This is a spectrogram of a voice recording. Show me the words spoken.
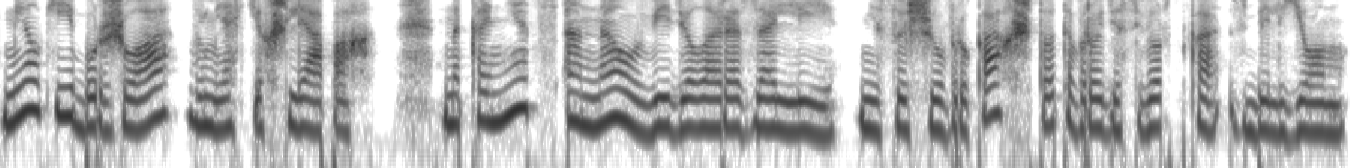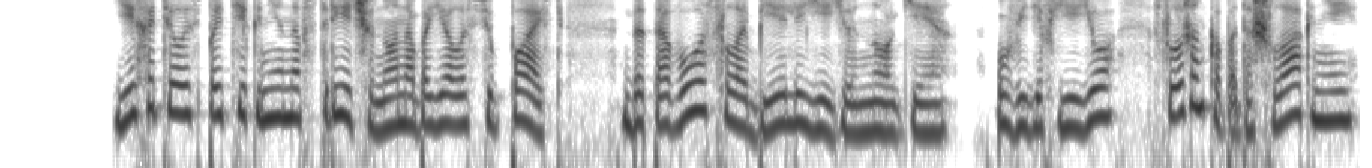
мелкие буржуа в мягких шляпах. Наконец она увидела Розали, несущую в руках что-то вроде свертка с бельем. Ей хотелось пойти к ней навстречу, но она боялась упасть, до того ослабели ее ноги. Увидев ее, служанка подошла к ней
